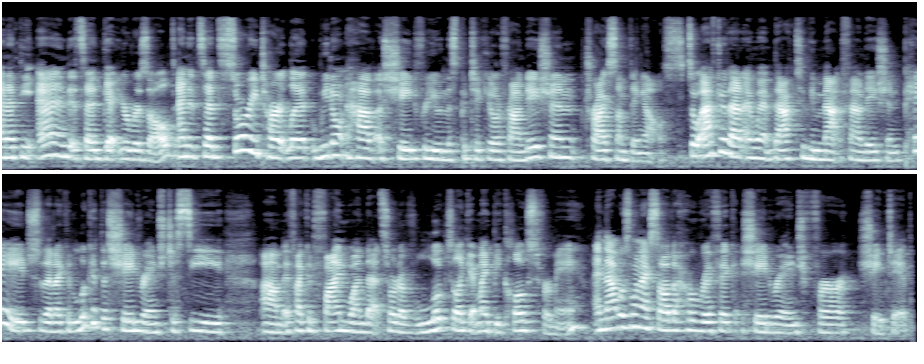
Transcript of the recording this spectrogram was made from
and at the end it said get your result, and it said, sorry Tartlet, we don't have a shade for you in this particular foundation, try something else. So after that I went back to the matte foundation page so that I could look at the shade range to see um, if I could find one that sort of looked like it might be close for me. And that was when I saw the horrific shade range for Shape Tape.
